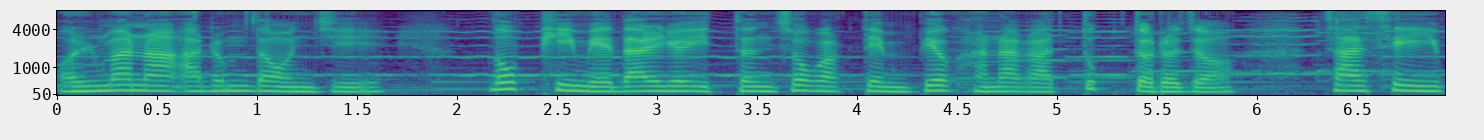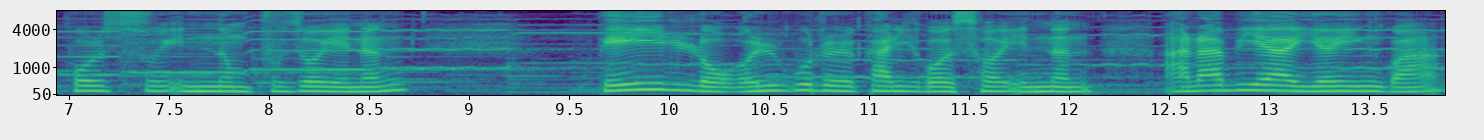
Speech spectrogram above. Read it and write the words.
얼마나 아름다운지 높이 매달려 있던 조각된 벽 하나가 뚝 떨어져 자세히 볼 수 있는 부조에는 베일로 얼굴을 가리고 서 있는 아라비아 여인과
